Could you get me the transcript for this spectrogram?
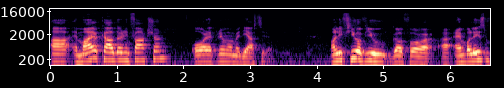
uh, a myocardial infarction or a pneumomediastinum. Only few of you go for uh, embolism.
